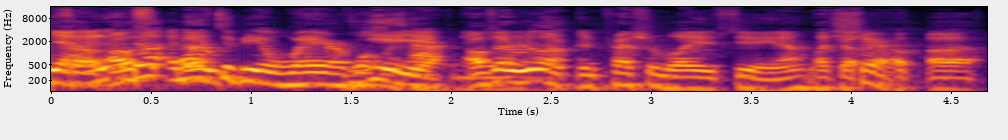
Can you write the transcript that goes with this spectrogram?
Yeah, yeah. Yeah, So and I was- enough, to be aware of what yeah, was yeah. happening. I was at a real impressionable age too. You know, like Sure. a, a, a,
